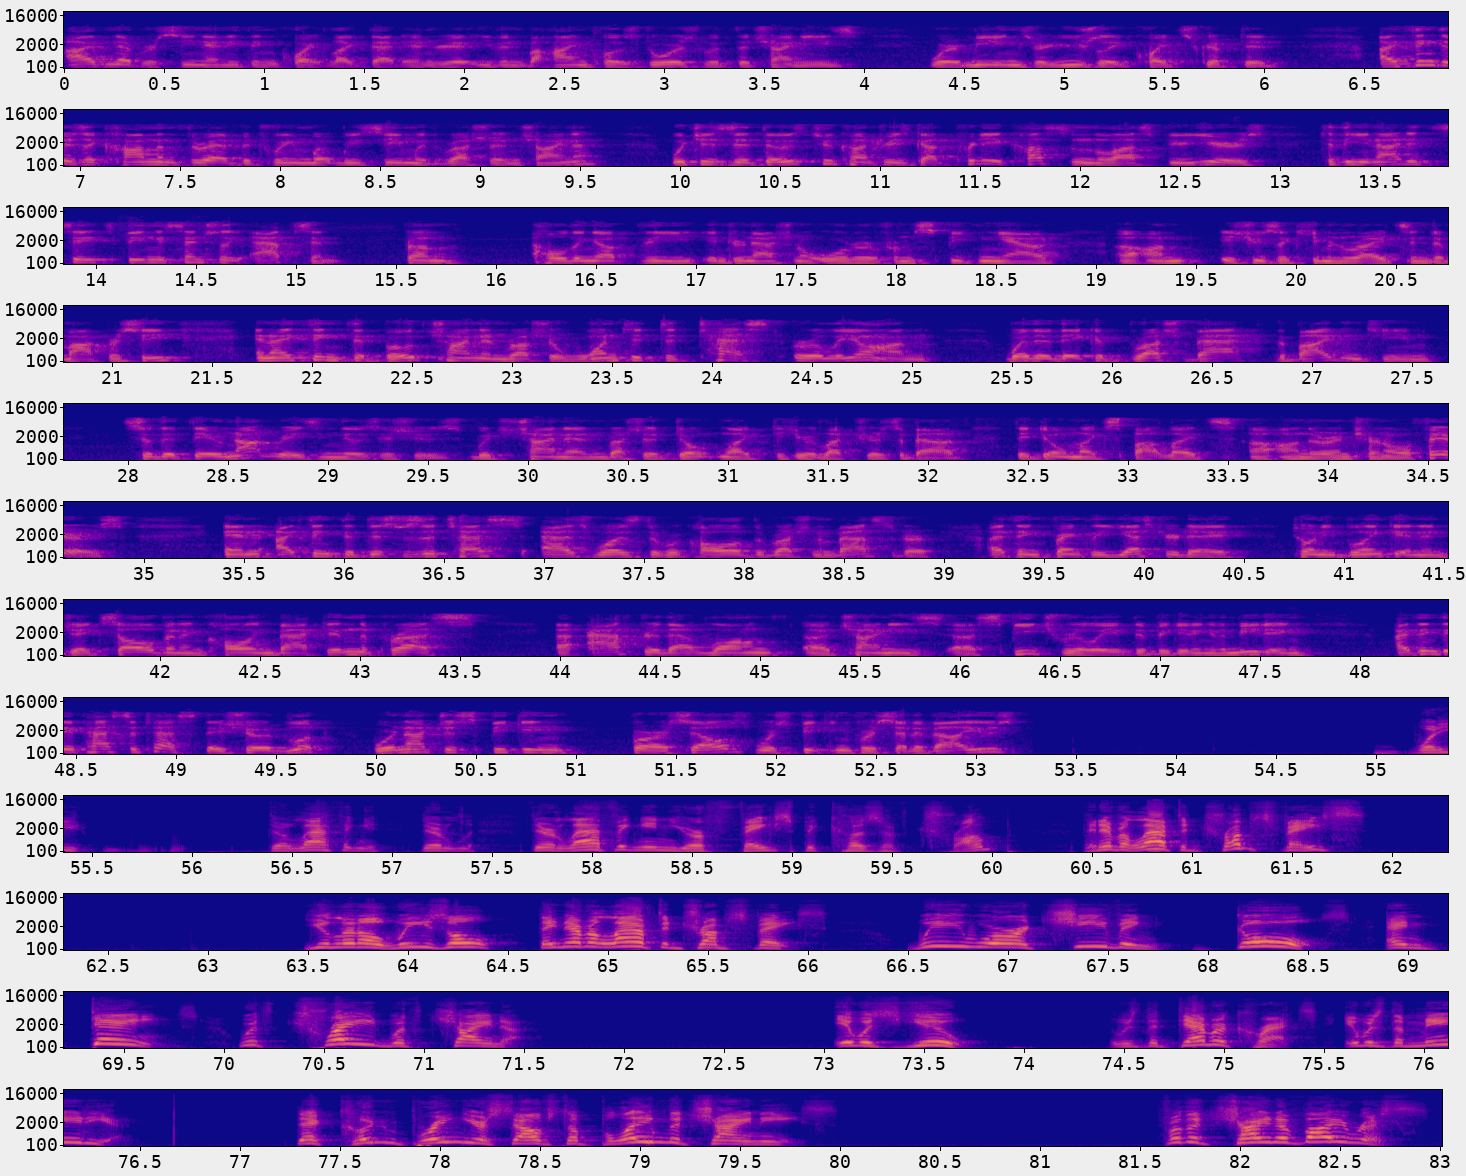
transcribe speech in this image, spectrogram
I've never seen anything quite like that, Andrea, even behind closed doors with the Chinese, where meetings are usually quite scripted. I think there's a common thread between what we've seen with Russia and China, which is that those two countries got pretty accustomed the last few years to the United States being essentially absent from holding up the international order, from speaking out uh, on issues like human rights and democracy. And I think that both China and Russia wanted to test early on whether they could brush back the Biden team so that they're not raising those issues, which China and Russia don't like to hear lectures about. They don't like spotlights uh, on their internal affairs. And I think that this was a test, as was the recall of the Russian ambassador. I think, frankly, yesterday, Tony Blinken and Jake Sullivan, and calling back in the press uh, after that long uh, Chinese uh, speech, really, at the beginning of the meeting, I think they passed the test. They showed, look, we're not just speaking for ourselves, we're speaking for a set of values. What do you. They're laughing. They're they're laughing in your face because of Trump? They never laughed in Trump's face. You little weasel. They never laughed in Trump's face. We were achieving goals and gains with trade with China. It was you. It was the Democrats. It was the media that couldn't bring yourselves to blame the Chinese for the China virus.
